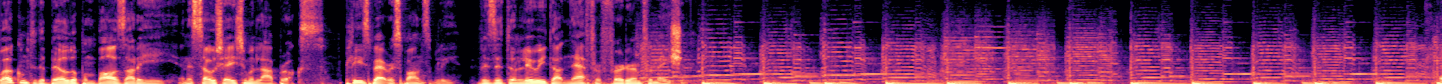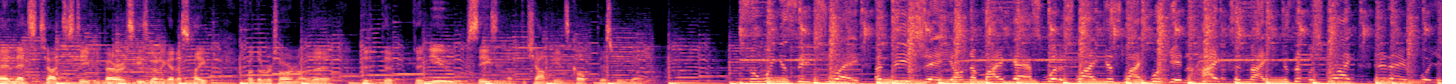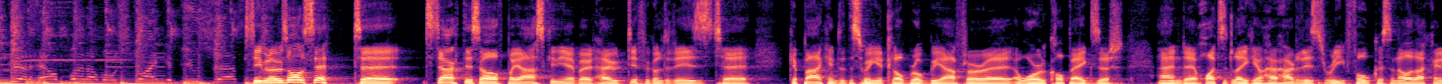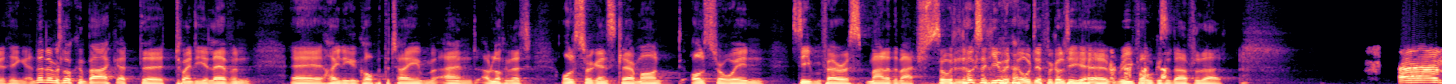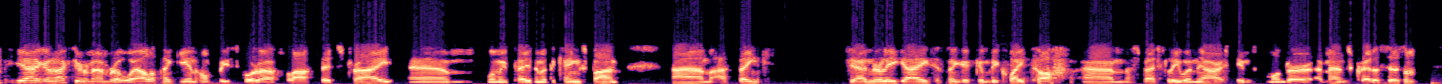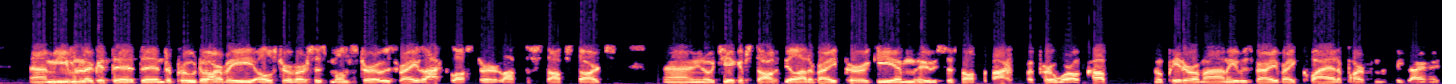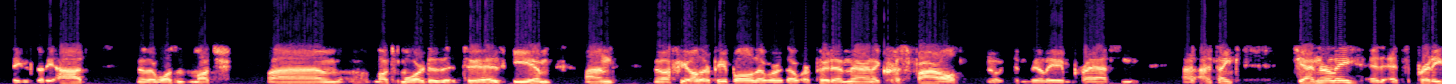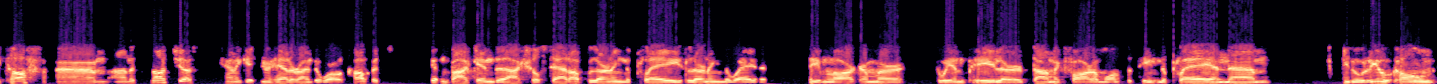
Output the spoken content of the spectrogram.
Welcome to the build up on balls.ie in association with Ladbrokes. Please bet responsibly. Visit dunlewy.net for further information. Uh, let's chat to Stephen Ferris. He's going to get us hyped for the return of the, the, the, the new season of the Champions Cup this weekend. Dre, a DJ on the mic, ask what it's like. It's like we're getting hyped tonight. Cause if a strike, it ain't for your good health, but I won't strike if you just. Stephen, I was all set to start this off by asking you about how difficult it is to get back into the swing of club rugby after a, a World Cup exit and uh, what's it like, you know, how hard it is to refocus and all that kind of thing. And then I was looking back at the 2011 uh, Heineken Cup at the time and I'm looking at Ulster against Clermont, Ulster win, Stephen Ferris, man of the match. So it looks like you had no difficulty uh, refocusing after that. Um, yeah, I can actually remember it well. I think Ian Humphrey scored a last ditch try um, when we played them at the Kingspan. Um, I think generally, guys, I think it can be quite tough, um, especially when the Irish teams come under immense criticism. Um, even look at the, the Interpro Derby, Ulster versus Munster, it was very lackluster, lots of stop starts. Um, you know, Jacob Stockdale had a very poor game, who was just off the back of a poor World Cup. You know, Peter O'Mahony was very, very quiet, apart from the three line out that he had. You know, there wasn't much, um, much more to, the, to his game, and you know, a few other people that were that were put in there, and like Chris Farrell, you know, didn't really impress. And I, I think generally it, it's pretty tough, um, and it's not just kind of getting your head around the World Cup. It's getting back into the actual setup, learning the plays, learning the way that Stephen Larkham or Dwayne Peel or Dan McFarland wants the team to play, and um, you know, Leo Cullen.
